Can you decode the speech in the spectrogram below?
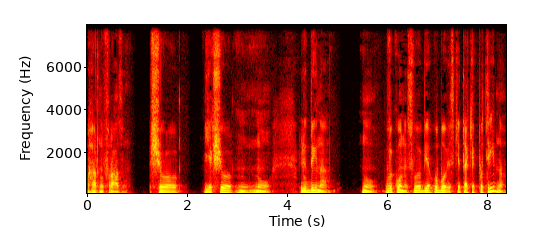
гарну фразу, що якщо ну, людина ну, виконує свої обов'язки так, як потрібно,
